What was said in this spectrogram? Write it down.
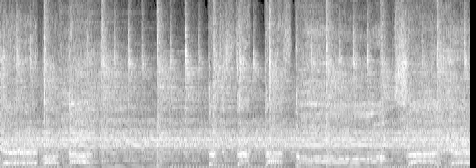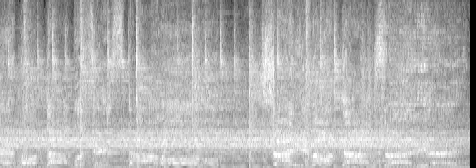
Nie można Segunda série!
